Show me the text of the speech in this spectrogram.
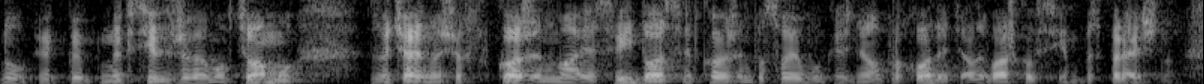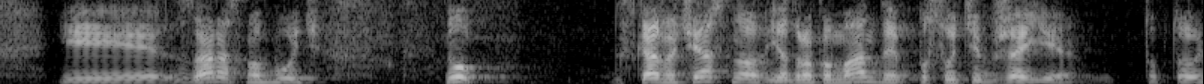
Ну, якби ми всі живемо в цьому. Звичайно, що кожен має свій досвід, кожен по-своєму крізь нього проходить, але важко всім, безперечно. І зараз, мабуть, ну, Скажу чесно, ядро команди по суті вже є. Тобто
